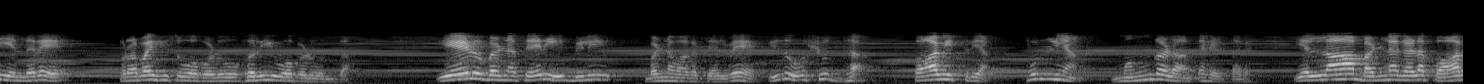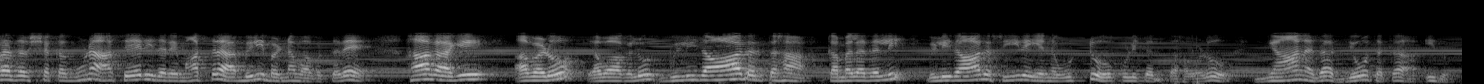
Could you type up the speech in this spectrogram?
ಎಂದರೆ ಪ್ರವಹಿಸುವವಳು, ಹರಿಯುವವಳು ಅಂತ. ಏಳು ಬಣ್ಣ ಸೇರಿ ಬಿಳಿ ಬಣ್ಣವಾಗತ್ತೆ ಅಲ್ವೇ? ಇದು ಶುದ್ಧ, ಪಾವಿತ್ರ್ಯ, ಪುಣ್ಯ, ಮಂಗಳ ಅಂತ ಹೇಳ್ತಾರೆ. ಎಲ್ಲ ಬಣ್ಣಗಳ ಪಾರದರ್ಶಕ ಗುಣ ಸೇರಿದರೆ ಮಾತ್ರ ಬಿಳಿ ಬಣ್ಣವಾಗುತ್ತದೆ. ಹಾಗಾಗಿ ಅವಳು ಯಾವಾಗಲೂ ಬಿಳಿದಾದಂತಹ ಕಮಲದಲ್ಲಿ ಬಿಳಿದಾದ ಸೀರೆಯನ್ನು ಉಟ್ಟು ಕುಳಿತಂತಹವಳು ಜ್ಞಾನದ ದ್ಯೋತಕ ಇದು.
